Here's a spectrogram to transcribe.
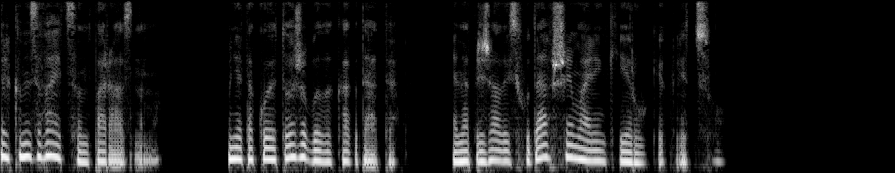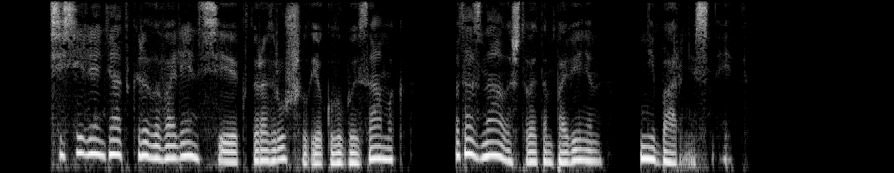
«Только называется он по-разному. У меня такое тоже было когда-то, и она прижала исхудавшие маленькие руки к лицу. Сесилия не открыла Валенсии, кто разрушил ее голубой замок, но та знала, что в этом повинен не Барни Снейд.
